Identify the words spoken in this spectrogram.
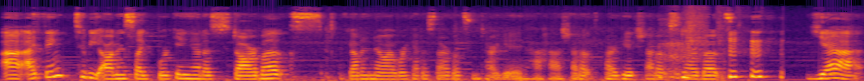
Uh, I think, to be honest, like working at a Starbucks, y'all didn't know, I work at a Starbucks in Target. Haha, shout out Target, shout out Starbucks. yeah,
